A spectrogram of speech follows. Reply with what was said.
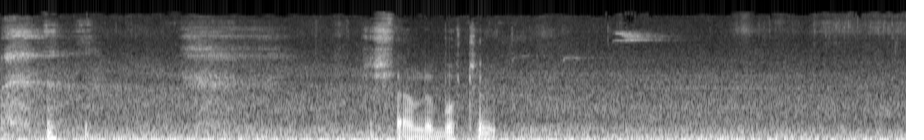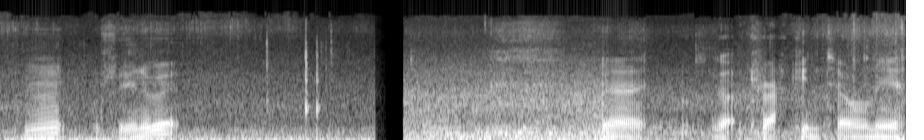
Just found a button. Right, see you in a bit. Right, got tracking tone here.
